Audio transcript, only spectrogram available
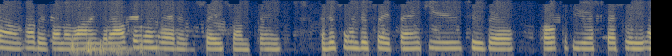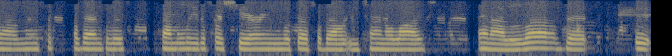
um, others on the line, but I'll go ahead and say something. I just wanted to say thank you to the both of you, especially um, Minister Evangelist Carmelita, for sharing with us about eternal life. And I love that it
